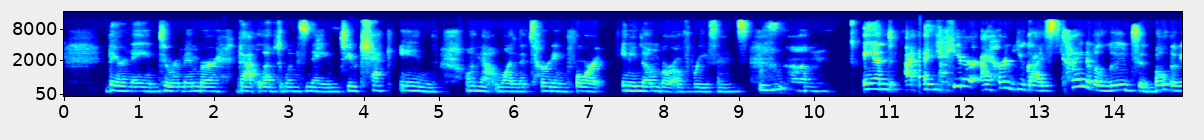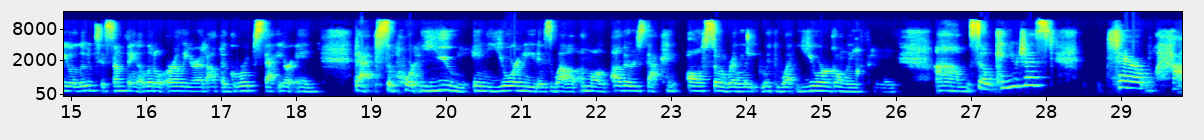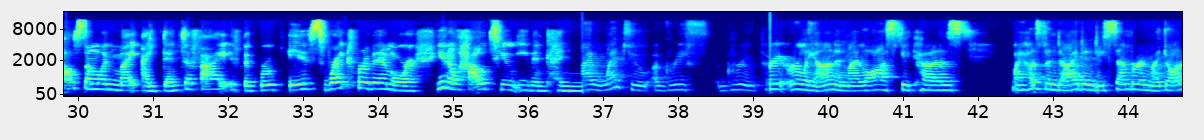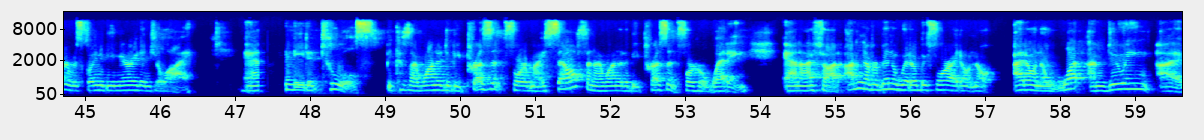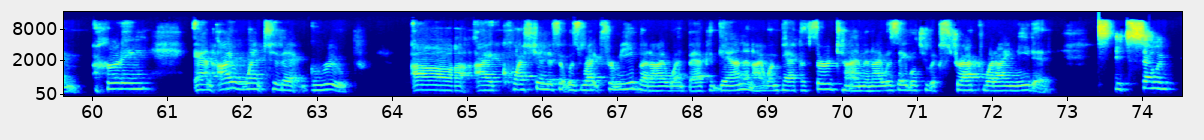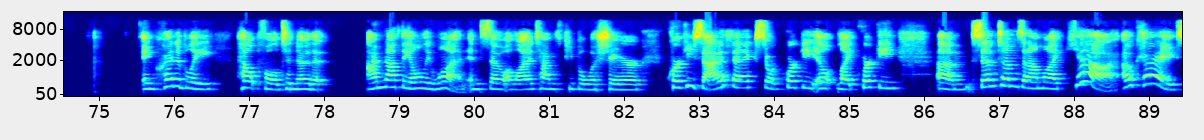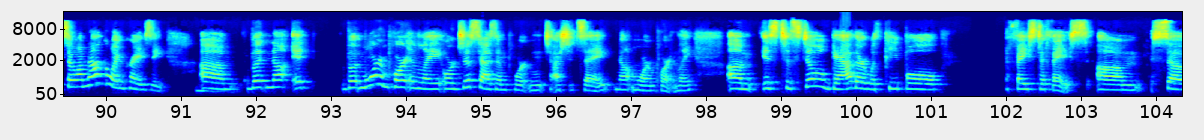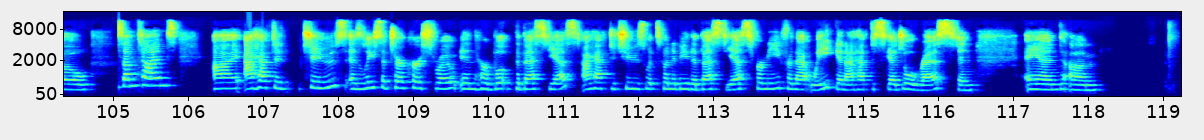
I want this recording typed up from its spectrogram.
their name, to remember that loved one's name, to check in on that one that's hurting for any number of reasons. Mm-hmm. Um, and I, I hear, I heard you guys kind of allude to, both of you allude to something a little earlier about the groups that you're in that support you in your need as well, among others that can also relate with what you're going through. Um, so, can you just share how someone might identify if the group is right for them or you know how to even connect i went to a grief group very early on in my loss because my husband died in December and my daughter was going to be married in July. And I needed tools because I wanted to be present for myself and I wanted to be present for her wedding. And I thought, I've never been a widow before. I don't know. I don't know what I'm doing. I'm hurting. And I went to that group uh, I questioned if it was right for me, but I went back again and I went back a third time and I was able to extract what I needed. It's so incredibly helpful to know that I'm not the only one. And so a lot of times people will share quirky side effects or quirky, like quirky um, symptoms. And I'm like, yeah, okay. So I'm not going crazy. Mm-hmm. Um, but not, it, but more importantly, or just as important, I should say, not more importantly, um, is to still gather with people face to face. So sometimes I, I have to choose, as Lysa TerKeurst wrote in her book, The Best Yes, I have to choose what's going to be the best yes for me for that week. And I have to schedule rest and, and, um,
